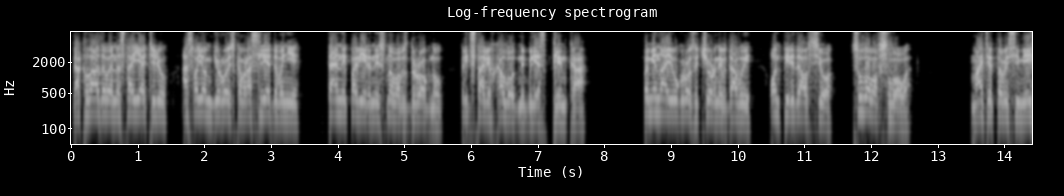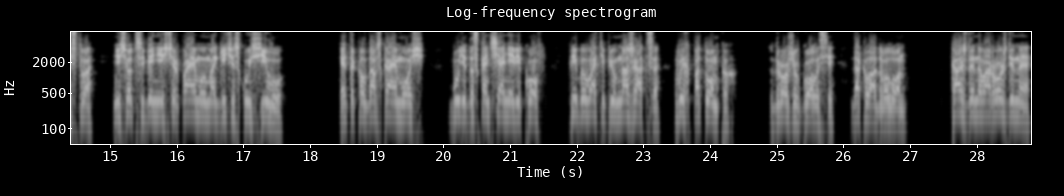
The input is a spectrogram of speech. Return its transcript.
Докладывая настоятелю о своем геройском расследовании, тайный поверенный снова вздрогнул, представив холодный блеск клинка. Поминая угрозы черной вдовы, он передал все, слово в слово. Мать этого семейства несет в себе неисчерпаемую магическую силу. Эта колдовская мощь будет до скончания веков пребывать и приумножаться в их потомках, с дрожью в голосе докладывал он. Каждая новорожденная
